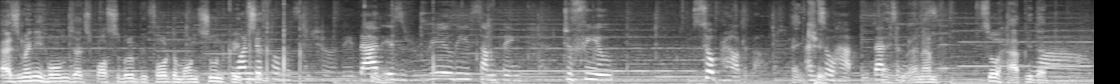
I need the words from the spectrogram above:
as many homes as possible before the monsoon creeps Wonderful, in. Mr. That is really something to feel so proud about Thank and you. so happy. That's Thank you. amazing. And I'm so happy that wow.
